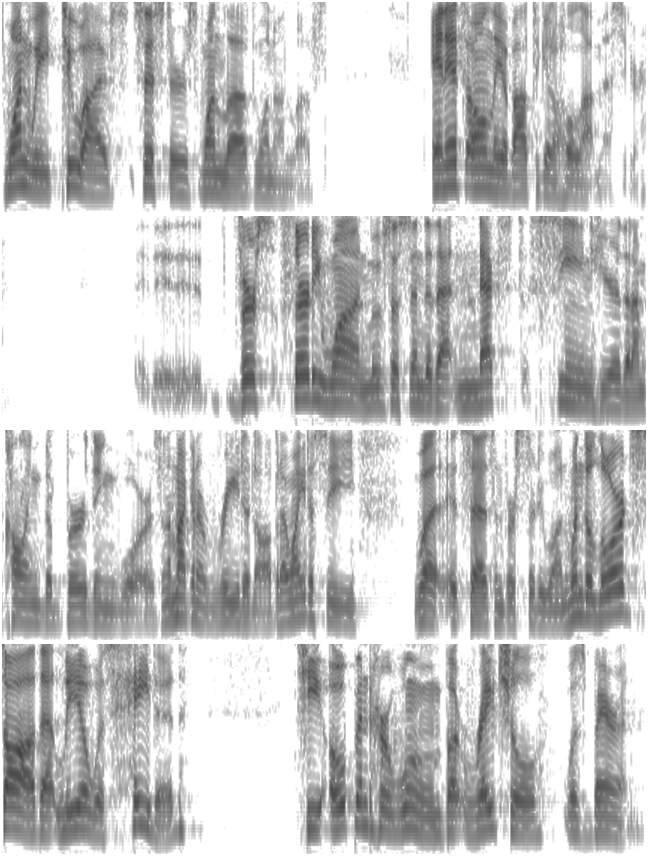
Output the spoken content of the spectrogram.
One week, two wives, sisters, one loved, one unloved. And it's only about to get a whole lot messier. Verse 31 moves us into that next scene here that I'm calling the birthing wars. And I'm not going to read it all, but I want you to see what it says in verse 31. When the Lord saw that Leah was hated, he opened her womb, but Rachel was barren.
